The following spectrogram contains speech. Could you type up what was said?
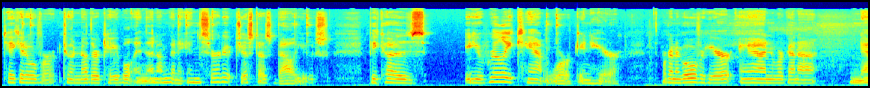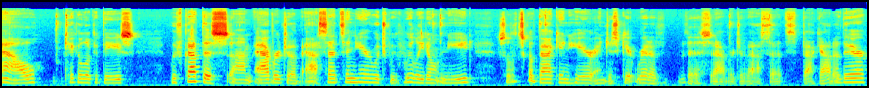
take it over to another table, and then I'm going to insert it just as values because you really can't work in here. We're going to go over here and we're going to now take a look at these We've got this um, average of assets in here, which we really don't need. So let's go back in here and just get rid of this average of assets back out of there.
